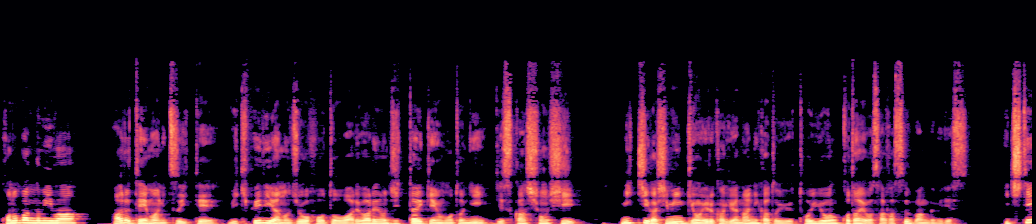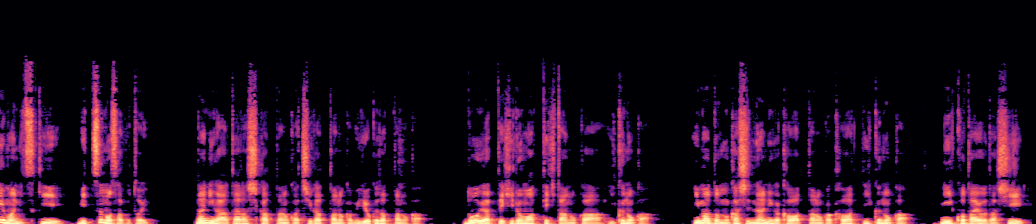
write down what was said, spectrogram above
この番組は、あるテーマについて、ウィキペディアの情報と我々の実体験をもとにディスカッションし、ニッチが市民権を得る鍵は何かという問いを答えを探す番組です。1テーマにつき3つのサブ問い。何が新しかったのか違ったのか魅力だったのか。どうやって広まってきたのか、行くのか。今と昔で何が変わったのか変わっていくのかに答えを出し、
